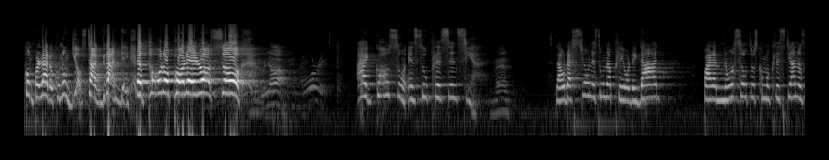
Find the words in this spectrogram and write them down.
comparado con un Dios tan grande, el Todopoderoso. Hay gozo en su presencia. La oración es una prioridad para nosotros como cristianos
